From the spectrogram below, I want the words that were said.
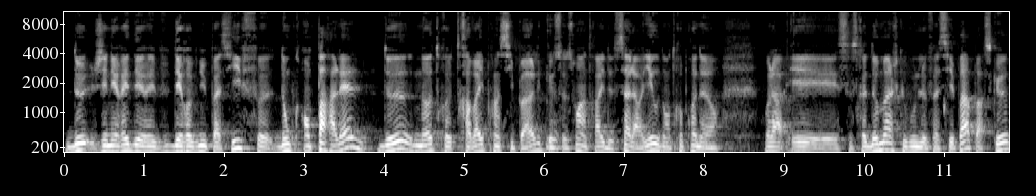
de générer des, des revenus passifs, euh, donc en parallèle de notre travail principal, que ce soit un travail de salarié ou d'entrepreneur. Voilà, et ce serait dommage que vous ne le fassiez pas parce que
